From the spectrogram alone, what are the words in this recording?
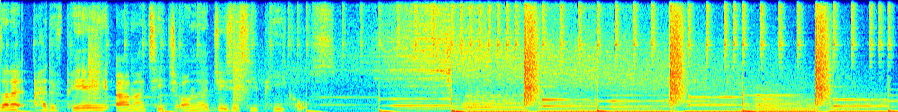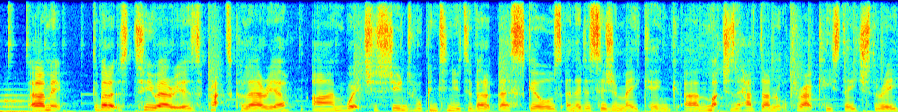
Dennett, Head of PE, and I teach on the GCSE PE course. Um, it develops two areas, practical area, um, which students will continue to develop their skills and their decision making, um, much as they have done throughout Key Stage 3.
